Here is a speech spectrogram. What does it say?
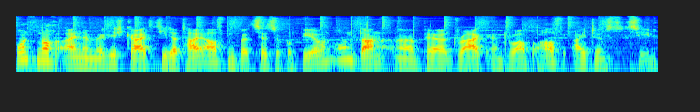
Und noch eine Möglichkeit, die Datei auf den PC zu kopieren und dann äh, per Drag and Drop auf iTunes zu ziehen,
